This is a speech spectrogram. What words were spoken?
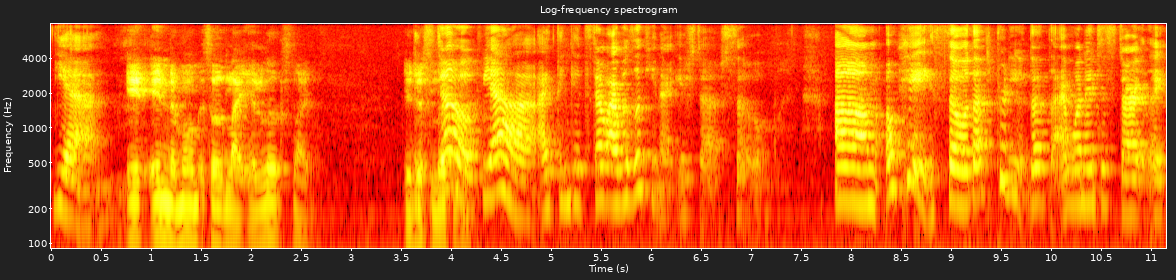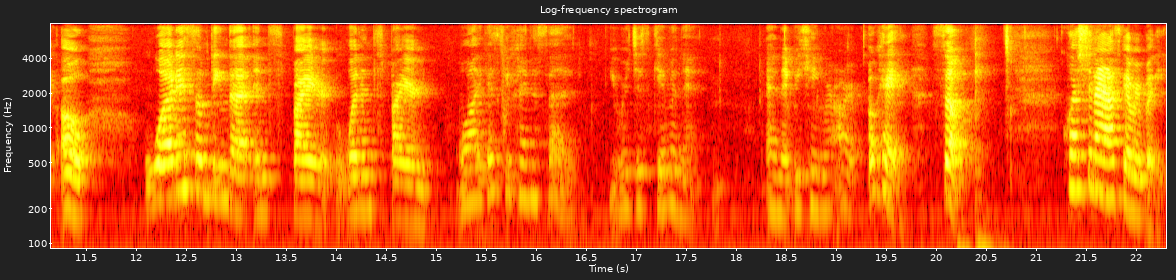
yeah it in the moment. So like it looks like it just it's looks dope. Like, yeah, I think it's dope. I was looking at your stuff, so um okay, so that's pretty. That I wanted to start like oh, what is something that inspired? What inspired? Well, I guess you kind of said you were just given it, and it became your art. Okay, so question I ask everybody:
